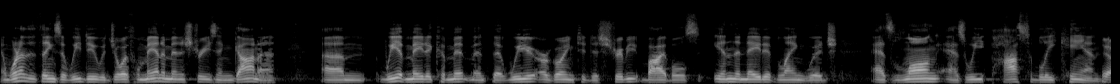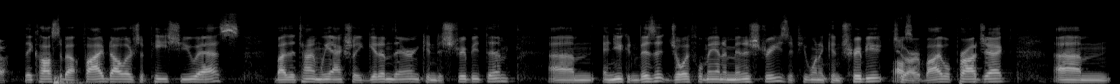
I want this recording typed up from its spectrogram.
And one of the things that we do with Joyful Manna Ministries in Ghana, um, we have made a commitment that we are going to distribute Bibles in the native language as long as we possibly can. Yeah. They cost about five dollars a piece U.S. By the time we actually get them there and can distribute them, Um, and you can visit Joyful Manna Ministries if you want to contribute to our Bible project. Um,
